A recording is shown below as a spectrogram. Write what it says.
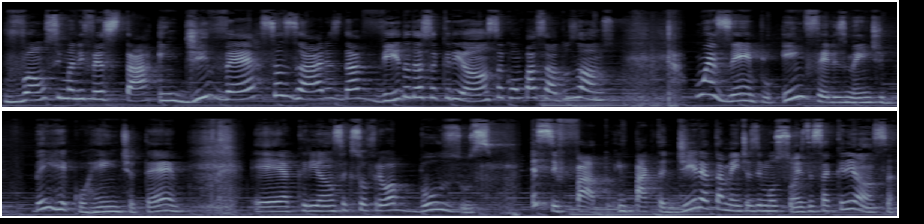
vão se manifestar em diversas áreas da vida dessa criança com o passar dos anos. Um exemplo, infelizmente, bem recorrente até, é a criança que sofreu abusos. Esse fato impacta diretamente as emoções dessa criança,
